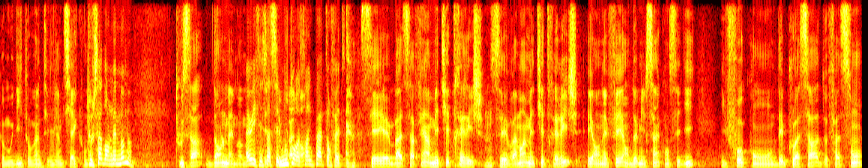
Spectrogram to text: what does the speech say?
comme vous dites, au 21e siècle. Tout ça dans le même homme? Tout ça dans le même homme. Ah oui, c'est ça, c'est le mouton à cinq pattes en fait. c'est, bah, ça fait un métier très riche. C'est vraiment un métier très riche. Et en effet, en 2005, on s'est dit, il faut qu'on déploie ça de façon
